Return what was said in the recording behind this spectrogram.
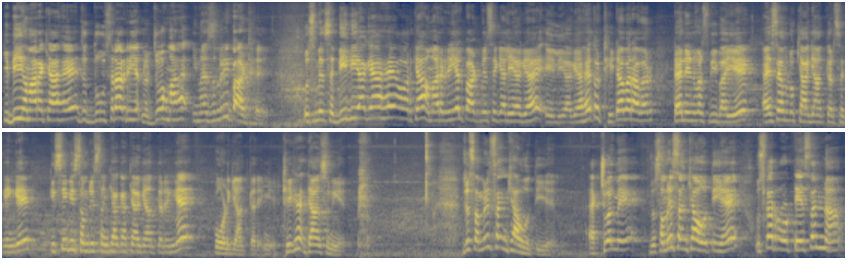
कि बी हमारा क्या है? जो दूसरा रियल जो हमारा इमेजिनरी पार्ट है, उसमें से बी लिया गया है और क्या हमारे रियल पार्ट में से क्या लिया गया है? ए लिया गया है। तो थीटा बराबर tan inverse B by A ऐसे हम लोग क्या ज्ञात कर सकेंगे? किसी भी समृद्ध संख्या का क्या ज्ञात करेंगे? कोण ज्ञात करेंगे, ठीक है? ध्यान सुनिए। जो समृद्ध संख्या होती है एक्चुअल में जो समृद्ध संख्या होती है, उसका रोटेशन ना,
